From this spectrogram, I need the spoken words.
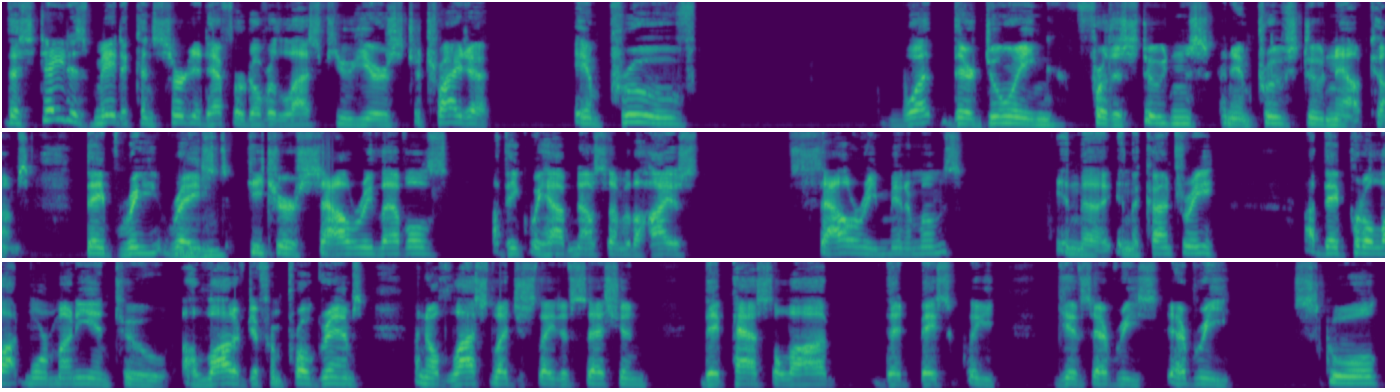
the state has made a concerted effort over the last few years to try to improve what they're doing for the students and improve student outcomes. They've re- mm-hmm. raised teacher salary levels. I think we have now some of the highest salary minimums in the in the country. Uh, they put a lot more money into a lot of different programs. I know the last legislative session they passed a law that basically gives every every school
